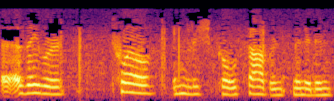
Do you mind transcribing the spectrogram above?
Uh, they were 12 English gold sovereigns minted in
